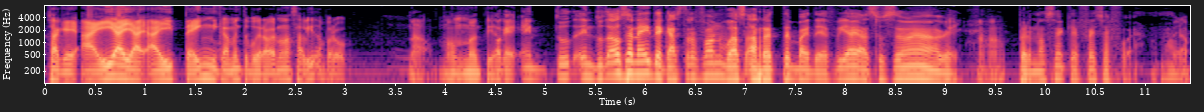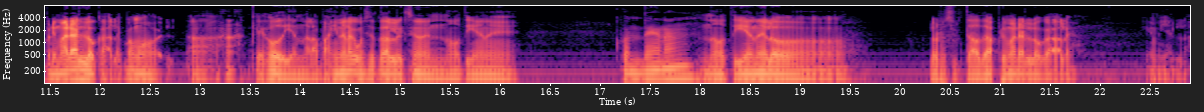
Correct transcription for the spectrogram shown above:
O sea que ahí, ahí, ahí, ahí técnicamente pudiera haber una salida, pero no, no, no entiendo. Ok, en, tu, en 2008, the Castrofon was arrested by the FBI as Susan- ok, Ajá. pero no sé qué fecha fue. Vamos Mira, primarias locales, vamos a ver. Ajá, qué jodienda. La página de la Comisión de las Elecciones no tiene, Condenan. no tiene los, los resultados de las primarias locales. Qué mierda.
